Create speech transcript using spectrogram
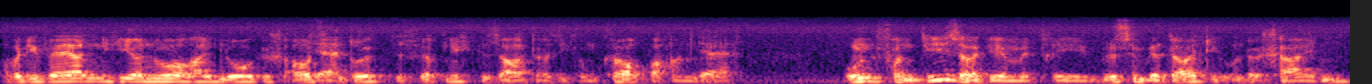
aber die werden hier nur rein logisch ausgedrückt. Es wird nicht gesagt, dass es sich um Körper handelt. Und von dieser Geometrie müssen wir deutlich unterscheiden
